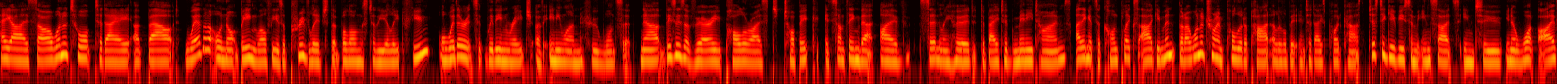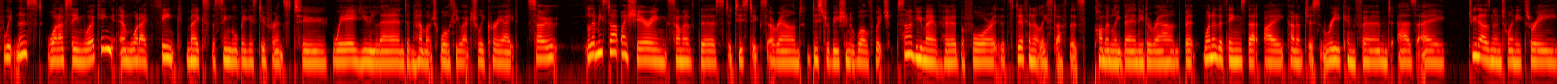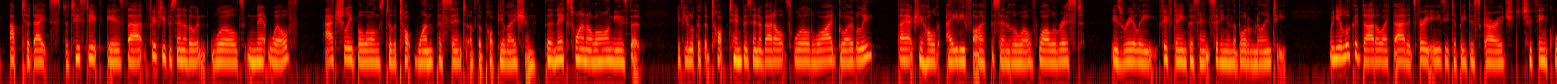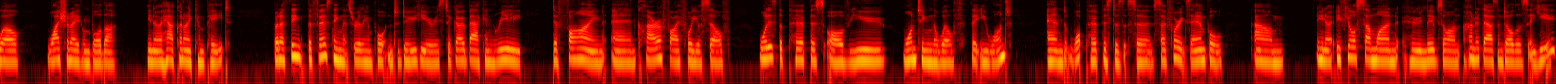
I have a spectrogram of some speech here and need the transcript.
Hey guys, so I want to talk today about whether or not being wealthy is a privilege that belongs to the elite few or whether it's within reach of anyone who wants it. Now, this is a very polarized topic. It's something that I've certainly heard debated many times. I think it's a complex argument, but I want to try and pull it apart a little bit in today's podcast just to give you some insights into, you know, what I've witnessed, what I've seen working and what I think makes the single biggest difference to where you land and how much much wealth you actually create. So, let me start by sharing some of the statistics around distribution of wealth, which some of you may have heard before. It's definitely stuff that's commonly bandied around. But one of the things that I kind of just reconfirmed as a 2023 up to date statistic is that 50% of the world's net wealth actually belongs to the top 1% of the population. The next one along is that if you look at the top 10% of adults worldwide, globally, they actually hold 85% of the wealth, while the rest is really 15% sitting in the bottom 90. When you look at data like that, it's very easy to be discouraged, to think, well, why should I even bother? You know, how can I compete? But I think the first thing that's really important to do here is to go back and really define and clarify for yourself what is the purpose of you wanting the wealth that you want and what purpose does it serve? So, for example, um, you know, if you're someone who lives on $100,000 a year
